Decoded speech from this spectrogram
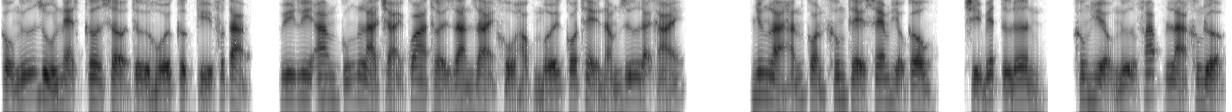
Cổ ngữ dù nes cơ sở từ hối cực kỳ phức tạp w i l l i am cũng là trải qua thời gian dài khổ học mới có thể nắm giữ đại khái. Nhưng là hắn còn không thể xem hiểu câu, chỉ biết từ đơn, không hiểu ngữ pháp là không được.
